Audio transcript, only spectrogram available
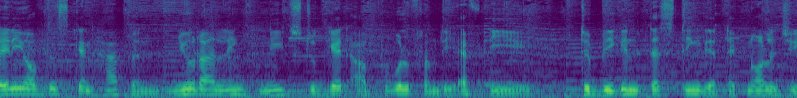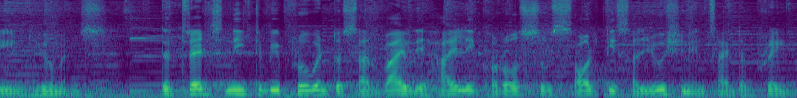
any of this can happen, Neuralink needs to get approval from the FDA to begin testing their technology in humans. The threads need to be proven to survive the highly corrosive salty solution inside the brain.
